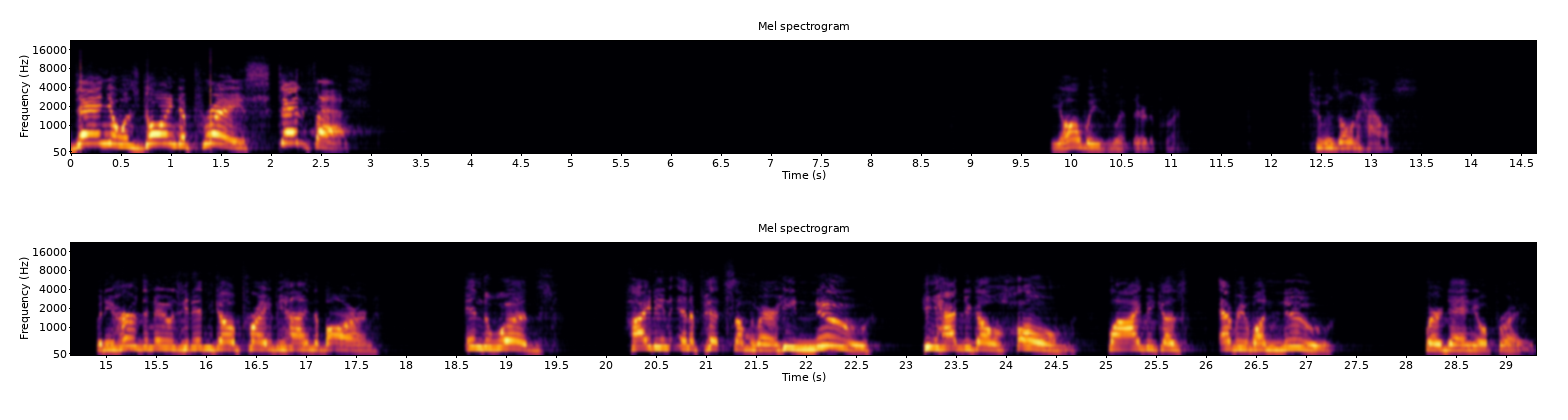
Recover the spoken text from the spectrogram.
Daniel was going to pray steadfast. He always went there to pray to his own house. When he heard the news, he didn't go pray behind the barn, in the woods, hiding in a pit somewhere. He knew he had to go home. Why? Because everyone knew where Daniel prayed.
